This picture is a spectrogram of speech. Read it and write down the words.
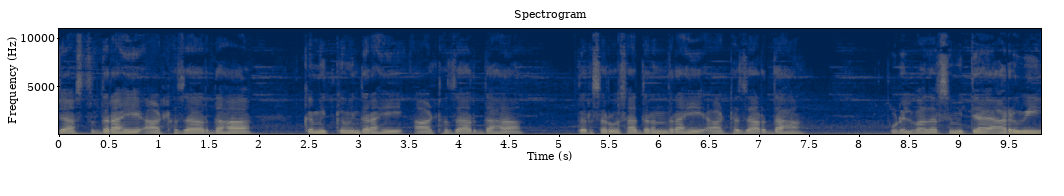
जास्त दर आहे आठ हजार दहा कमीत कमी दर आहे आठ हजार दहा तर सर्वसाधारण दर आहे आठ हजार दहा. पुढील बाजार समिती आहे आरवी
